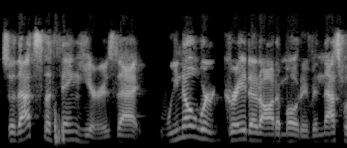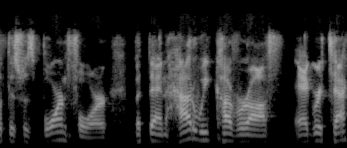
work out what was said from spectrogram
So that's the thing here is that we know we're great at automotive and that's what this was born for, but then how do we cover off agritech?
